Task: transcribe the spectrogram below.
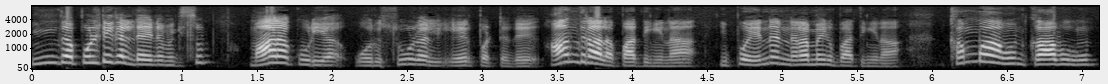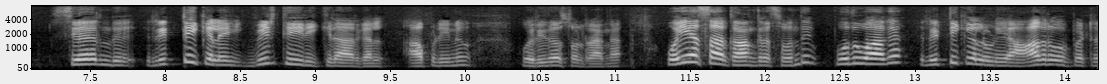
இந்த பொலிட்டிக்கல் டைனமிக்ஸும் மாறக்கூடிய ஒரு சூழல் ஏற்பட்டது. ஆந்திராவில் பார்த்தீங்கன்னா இப்போ என்ன நிலைமைன்னு பார்த்தீங்கன்னா கம்மாவும் காபுவும் சேர்ந்து ரெட்டிகளை வீழ்த்தி இருக்கிறார்கள் அப்படின்னு ஒரு இதை சொல்கிறாங்க ஒய்எஸ்ஆர் காங்கிரஸ் வந்து பொதுவாக ரெட்டிகளுடைய ஆதரவு பெற்ற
